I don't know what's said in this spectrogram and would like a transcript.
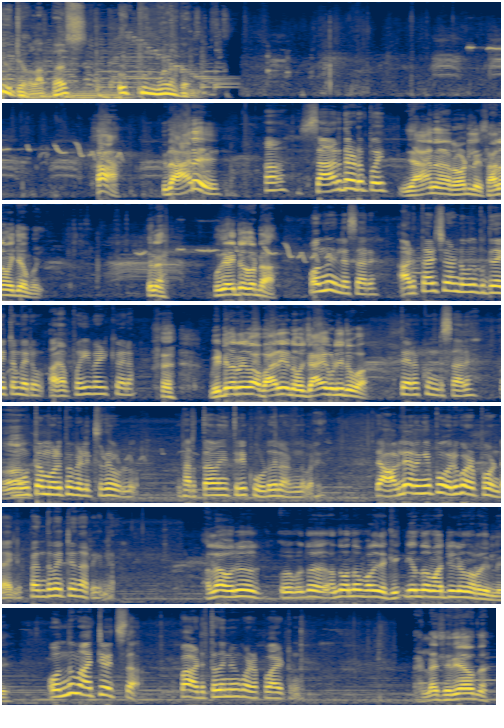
Q developers ഉപ്പും മുളകും ഇതാര്? ആ സാറിത് എവിടെ പോയി? ഞാൻ റോഡിൽ സാധനം വയ്ക്കാൻ പോയി. പിന്നെ പുതിയ ഐറ്റം ഒക്കെ ഉണ്ടാ? ഒന്നുമില്ല സാറേ. അടുത്ത ആഴ്ച രണ്ടു മൂന്ന് പുതിയ ഐറ്റം വരും. അപ്പോൾ ഈ വഴിക്ക് വരാം. വീട്ടിൽ പറഞ്ഞ വാ ഭാര്യ ഉണ്ടോ? ചായ കുടിച്ചിട്ട് പോവാ. തിരക്കുണ്ട് സാറേ. മൂത്ത മോളിപ്പോൾ വിളിച്ചതേ ഉള്ളൂ. ഭർത്താവിന് ഇത്തിരി കൂടുതലാണെന്ന് പറയും. രാവിലെ ഇറങ്ങിയപ്പോൾ ഒരു കുഴപ്പമുണ്ടായില്ല ഇപ്പം എന്ത് പറ്റിയെന്ന് അറിയില്ല. അല്ല ഒരു ഇത് അന്ന് വന്നപ്പോൾ പറഞ്ഞില്ലേ കിഡ്നി എന്തോ മാറ്റി വെക്കണമെന്ന് പറഞ്ഞില്ലേ? ഒന്ന് മാറ്റി വെച്ചതാ. അപ്പോൾ അടുത്തതിന് കുഴപ്പമായിട്ടുണ്ട്. എല്ലാം ശരിയാവുന്നേ.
